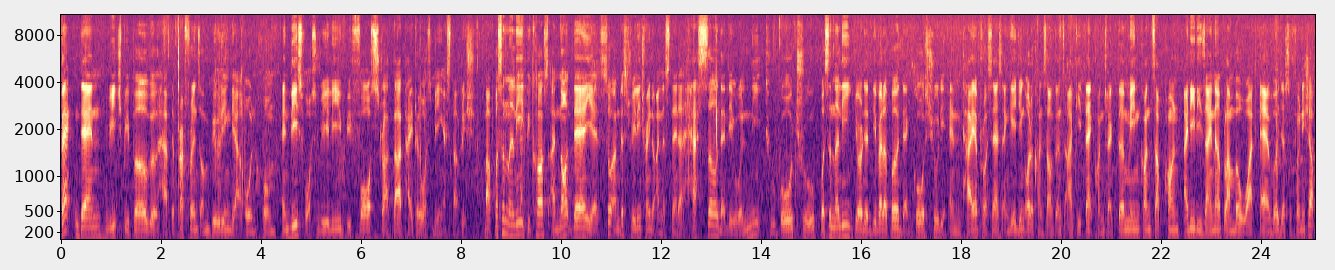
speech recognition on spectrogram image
Back then, rich people will have the preference on building their own home and this was really before strata title was being established. But personally, because I'm not there yet, so I'm just really trying to understand the hassle that they will need to go through. Personally, you're the developer that goes through the entire process, engaging all the consultants, architect, contractor, main con, subcon, ID designer, plumber, whatever, just to furnish up,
